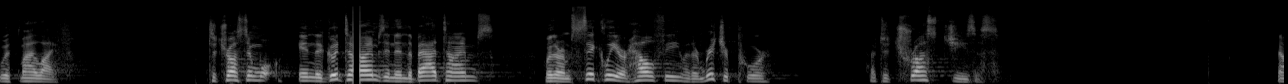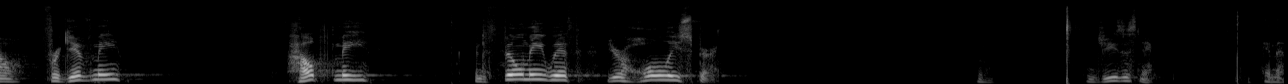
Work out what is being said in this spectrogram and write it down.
with my life to trust Him in the good times and in the bad times, whether I'm sickly or healthy, whether I'm rich or poor, I have to trust Jesus. Now, forgive me, help me, and fill me with your Holy Spirit. In Jesus' name, amen.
